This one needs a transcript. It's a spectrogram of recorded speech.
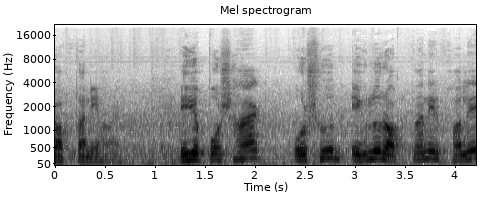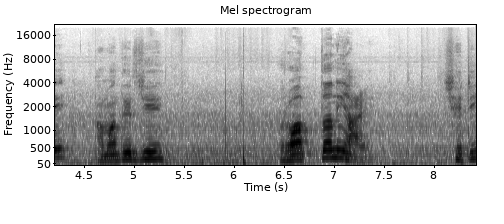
রপ্তানি হয়। এই যে পোশাক, ওষুধ, এগুলো রপ্তানির ফলে আমাদের যে রপ্তানি আয়, সেটি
